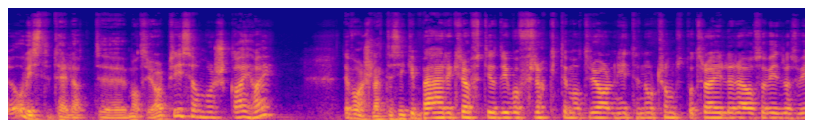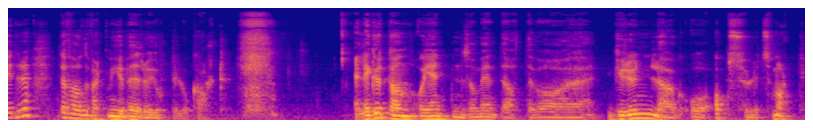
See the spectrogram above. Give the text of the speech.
Da viste til at eh, materialprisene var sky high. Det var slettes ikke bærekraftig å drive og frakte materialen hit til Nord-Troms på trailere osv. Det hadde vært mye bedre å gjort det lokalt. Eller guttene og jentene som mente at det var eh, grunnlag og absolutt smart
